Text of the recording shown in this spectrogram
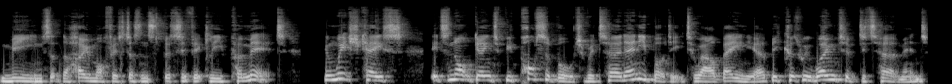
means that the Home Office doesn't specifically permit. In which case, it's not going to be possible to return anybody to Albania because we won't have determined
